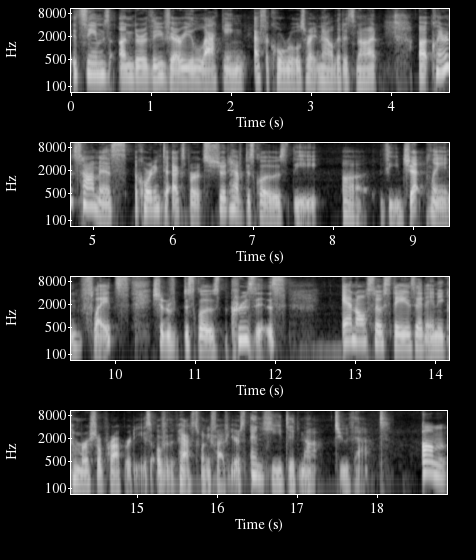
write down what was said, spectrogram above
it seems under the very lacking ethical rules right now that it's not, uh, Clarence Thomas, according to experts, should have disclosed the uh, the jet plane flights, should have disclosed the cruises, and also stays at any commercial properties over the past 25 years. And he did not do that. Um,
